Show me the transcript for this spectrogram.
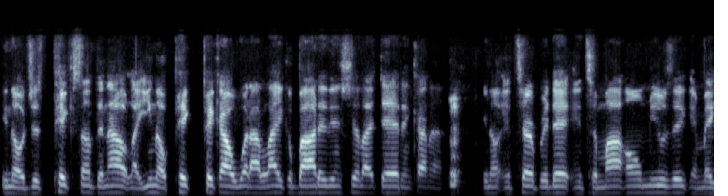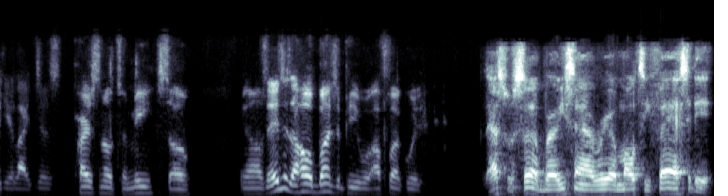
you know just pick something out like you know pick pick out what I like about it and shit like that and kind of you know interpret that into my own music and make it like just personal to me. So you know, what I'm saying? it's just a whole bunch of people I fuck with. That's what's up, bro. You sound real multifaceted.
